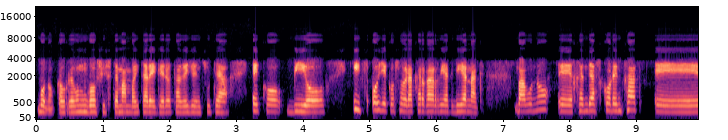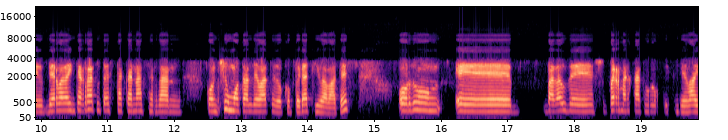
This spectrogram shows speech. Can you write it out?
bueno, gaur egungo sisteman baitare gero eta gehiago entzutea eko, bio, hitz hoiek oso erakargarriak dianak, ba, bueno, e, jende askorentzat e, behar bada integratuta ez dakana zer dan kontsumo talde bat edo kooperatiba bat, ez? Orduan, e, badaude supermerkatu ere bai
